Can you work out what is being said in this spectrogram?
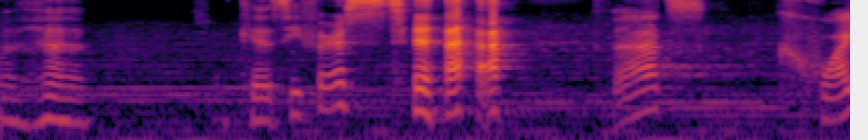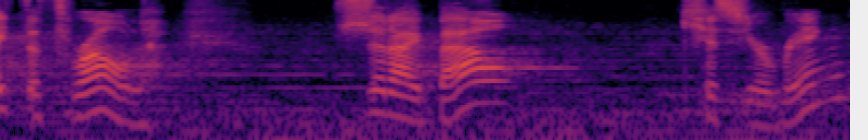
Curtsy first. That's quite the throne. Should I bow? Kiss your ring?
